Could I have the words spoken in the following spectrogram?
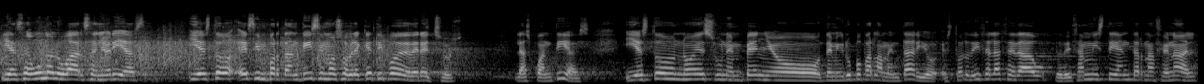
Y en segundo lugar, señorías, y esto es importantísimo, sobre qué tipo de derechos las cuantías. Y esto no es un empeño de mi grupo parlamentario, esto lo dice la CEDAW, lo dice Amnistía Internacional,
